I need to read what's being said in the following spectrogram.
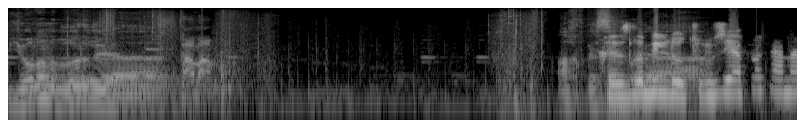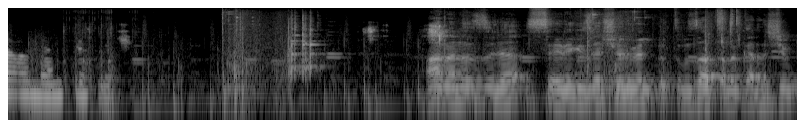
bir yolunu bulurdu ya. Tamam. Ah be Seko Hızlı bir ya. lootumuzu yapak hemen önden kesmek. Hemen hızlıca seri güzel şöyle bir lootumuzu atalım kardeşim.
